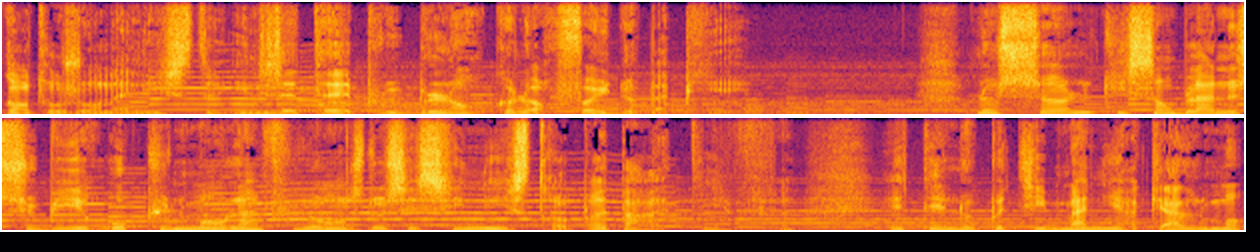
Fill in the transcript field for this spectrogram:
Quant aux journalistes, ils étaient plus blancs que leurs feuilles de papier. Le seul qui sembla ne subir aucunement l'influence de ces sinistres préparatifs était le petit maniaque allemand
